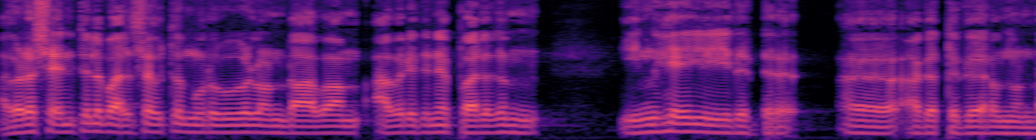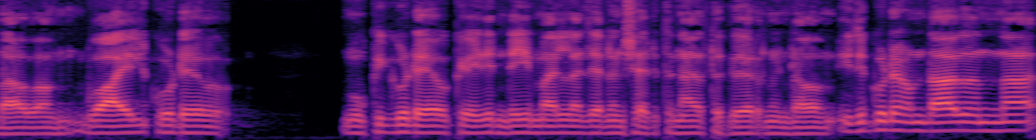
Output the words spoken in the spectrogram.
അവരുടെ ശരീരത്തിൽ പല സ്ഥലത്ത് മുറിവുകളുണ്ടാവാം അവരിതിനെ പലതും ഇൻഹെയിൽ ചെയ്തിട്ട് അകത്ത് കയറുന്നുണ്ടാവാം വായിൽ കൂടെയോ മുക്കിക്കൂടെയോ കൂടെയോ ഒക്കെ ഇതിന്റെ ഈ മലിനജലം ശരീരത്തിനകത്ത് കയറുന്നുണ്ടാവും ഇതിൽ കൂടെ ഉണ്ടാകുന്ന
